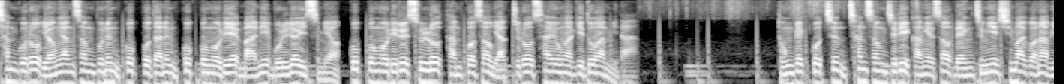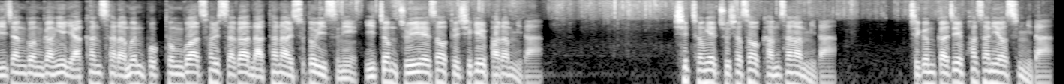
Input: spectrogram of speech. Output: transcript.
참고로 영양성분은 꽃보다는 꽃봉오리에 많이 몰려 있으며 꽃봉오리를 술로 담궈서 약주로 사용하기도 합니다. 동백꽃은 찬성질이 강해서 냉증이 심하거나 위장 건강이 약한 사람은 복통과 설사가 나타날 수도 있으니 이 점 주의해서 드시길 바랍니다. 시청해 주셔서 감사합니다. 지금까지 화산이었습니다.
